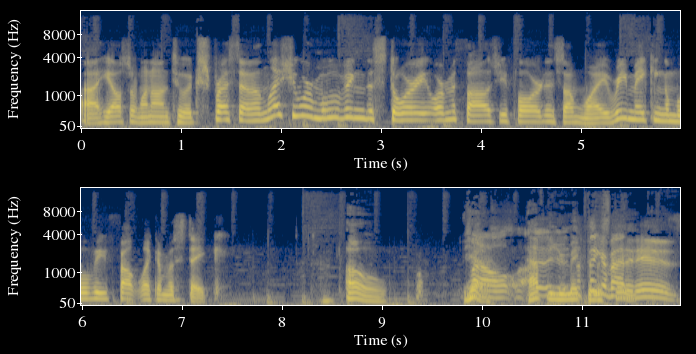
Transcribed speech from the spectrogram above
Uh, he also went on to express that unless you were moving the story or mythology forward in some way, remaking a movie felt like a mistake. Oh. Yeah, well, after you uh, make the thing about it is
